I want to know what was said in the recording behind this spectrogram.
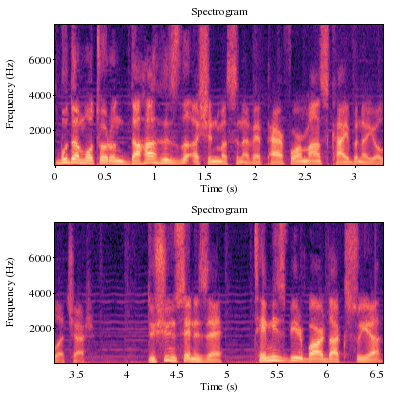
Bu da motorun daha hızlı aşınmasına ve performans kaybına yol açar. Düşünsenize, temiz bir bardak suya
